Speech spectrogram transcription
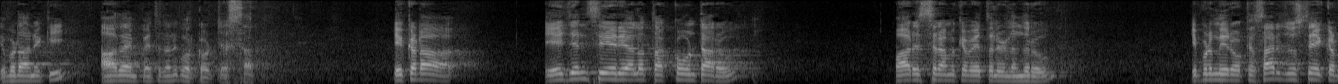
ఇవ్వడానికి ఆదాయం పెంచడానికి వర్కౌట్ చేస్తారు. ఇక్కడ ఏజెన్సీ ఏరియాలో తక్కువ ఉంటారు. పారిశ్రామికవేత్తలు వీళ్ళందరూ. ఇప్పుడు మీరు ఒకసారి చూస్తే ఇక్కడ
